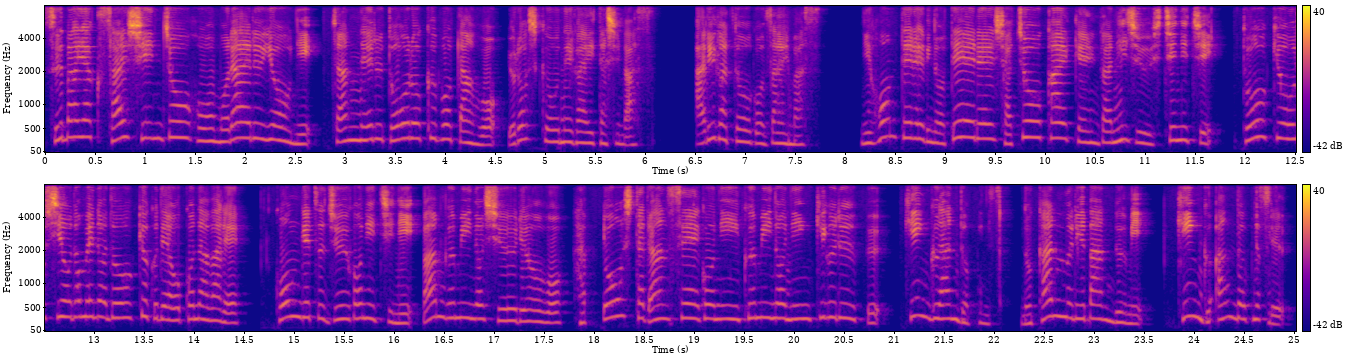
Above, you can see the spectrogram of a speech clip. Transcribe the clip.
素早く最新情報をもらえるように、チャンネル登録ボタンをよろしくお願いいたします。ありがとうございます。日本テレビの定例社長会見が27日、東京汐留の同局で行われ、今月15日に番組の終了を発表した男性5人組の人気グループ、キングピンスの冠番組、キングピンス、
